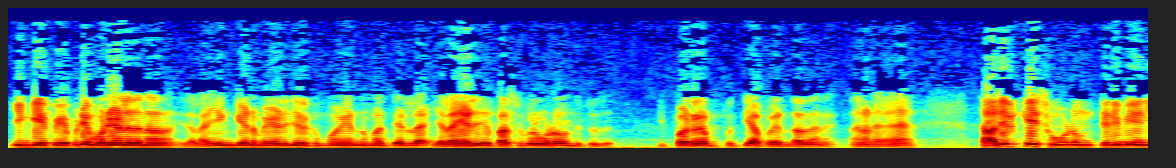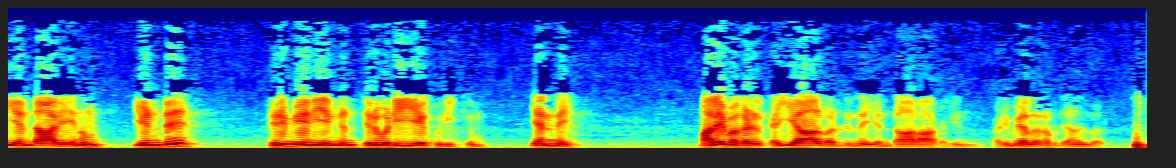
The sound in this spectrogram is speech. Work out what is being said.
இங்க இப்ப எப்படி ஒரே எழுதுனா? இதெல்லாம் இங்க நம்ம எழுதியிருக்குமோ என்னமோ தெரியல. எல்லாம் எழுதி ஃபர்ஸ்ட் பேர் கூட வந்துட்டுது. இப்ப புத்தியா போயிருந்தா தானே. அதனால தளிர்க்கை சூடும் திருமேனி என்றாரேனும் என்று திருமேனி என்கிற திருவடியே குறிக்கும். என்னை. மலைமகள் கையால் வருடின என்றாராகலின். பரிமையாளர் அப்படிதான் எழுதுவார்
